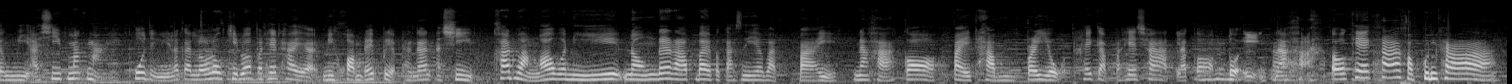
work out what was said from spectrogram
ยังมีอาชีพมากมาย พูดอย่างนี้แล้วกันแล้วเราคิดว่าประเทศไทยอะมีความได้เปรียบทางด้านอาชีพ คาดหวังว่าวันนี้น้องได้รับใบประกาศนียบัตรไปนะคะ ก็ไปทำประโยชน์ให้กับประเทศชาติและก็ตัวเองนะคะ โอเคค่ะ ขอบคุณค่ะ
